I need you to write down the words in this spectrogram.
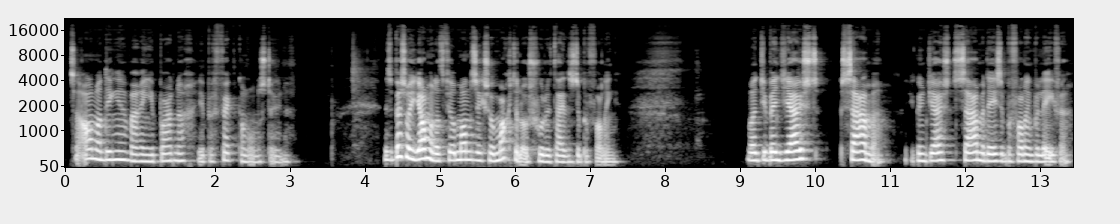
Het zijn allemaal dingen waarin je partner je perfect kan ondersteunen. Het is best wel jammer dat veel mannen zich zo machteloos voelen tijdens de bevalling. Want je bent juist samen. Je kunt juist samen deze bevalling beleven.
